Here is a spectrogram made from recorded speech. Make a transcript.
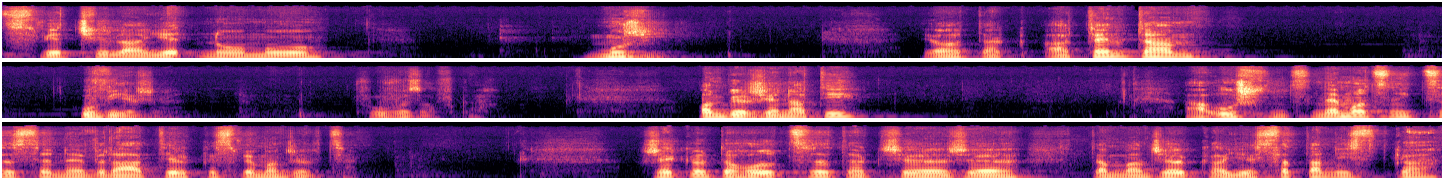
svědčila jednomu muži. Jo, tak a ten tam uvěřil v uvozovkách. On byl ženatý a už z nemocnice se nevrátil ke své manželce. Řekl to holce, takže, že ta manželka je satanistka,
